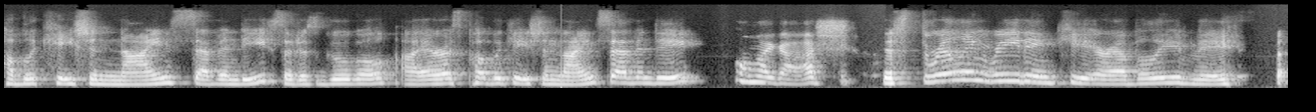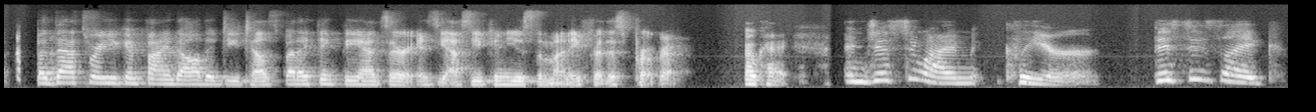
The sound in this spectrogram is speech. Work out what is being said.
Publication 970. So just Google uh, IRS Publication 970. Oh my gosh. It's thrilling reading, Kyra, believe me. but that's where you can find all the details. But I think the answer is yes, you can use the money for this program. Okay. And just so I'm clear, this is like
